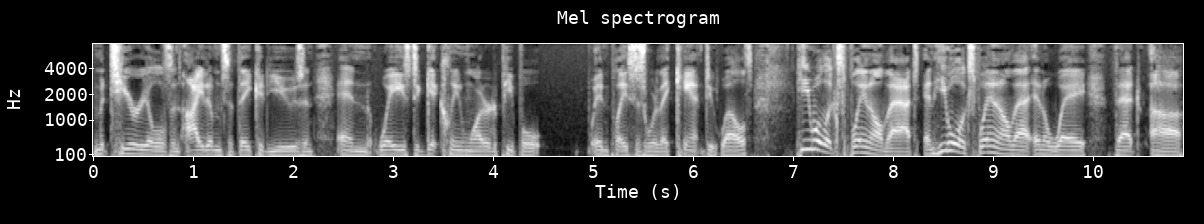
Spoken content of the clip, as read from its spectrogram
materials and items that they could use and and ways to get clean water to people in places where they can't do wells he will explain all that and he will explain all that in a way that uh,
